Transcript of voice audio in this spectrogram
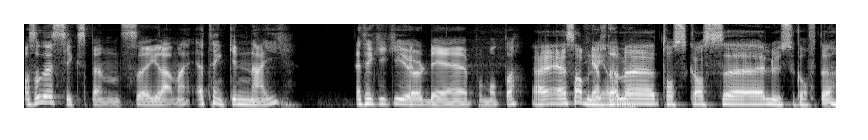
Altså det sixpence-greiene. Jeg tenker nei. Jeg tenker ikke gjør det, på en måte. Jeg, jeg sammenligner det med Toskas uh, lusekofte.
